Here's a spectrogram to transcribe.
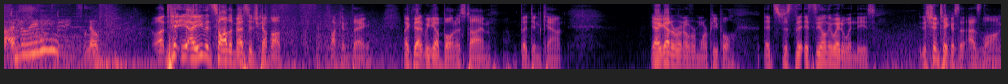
I believe. Nope. well, yeah, I even saw the message come up. Fucking thing. Like that we got bonus time, but didn't count. Yeah, I gotta run over more people. It's just, the, it's the only way to win these. This shouldn't take us as long.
